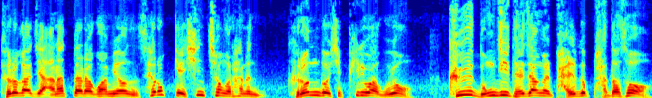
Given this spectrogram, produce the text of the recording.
들어가지 않았다라고 하면 새롭게 신청을 하는 그런 것이 필요하고요. 그 농지대장을 발급받아서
